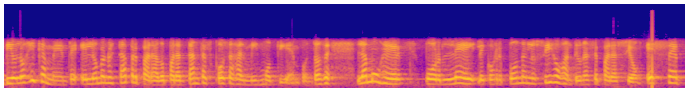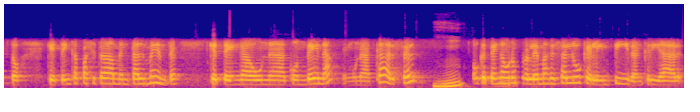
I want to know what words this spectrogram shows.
biológicamente el hombre no está preparado para tantas cosas al mismo tiempo. Entonces, la mujer, por ley, le corresponden los hijos ante una separación, excepto que esté incapacitada mentalmente, que tenga una condena en una cárcel o que tenga unos problemas de salud que le impidan criar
